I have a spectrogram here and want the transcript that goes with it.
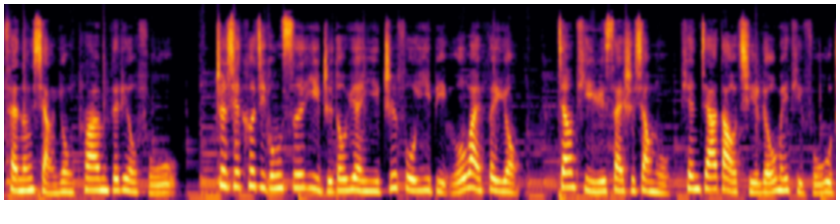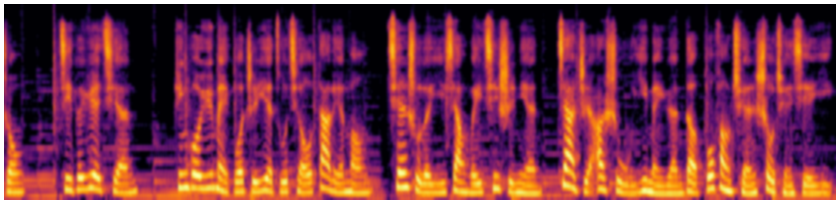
才能享用 Prime Video 服务。这些科技公司一直都愿意支付一笔额外费用，将体育赛事项目添加到其流媒体服务中。几个月前。苹果与美国职业足球大联盟签署了一项为期十年、价值二十五亿美元的播放权授权协议，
